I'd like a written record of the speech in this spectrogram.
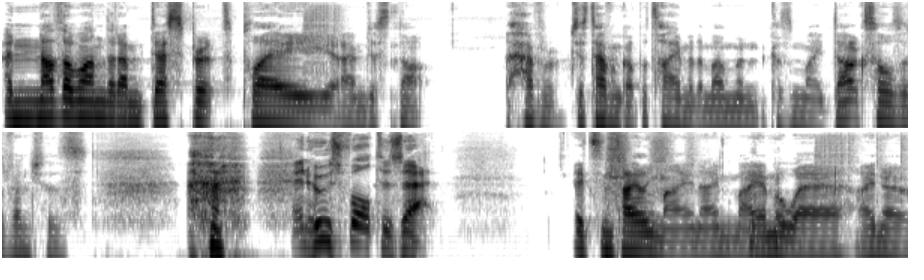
another one that I'm desperate to play. I'm just not haven't just haven't got the time at the moment because of my Dark Souls adventures. and whose fault is that? It's entirely mine. I'm I am aware. I know.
